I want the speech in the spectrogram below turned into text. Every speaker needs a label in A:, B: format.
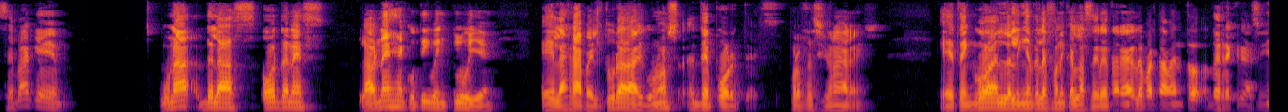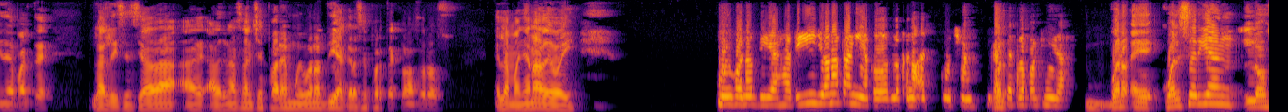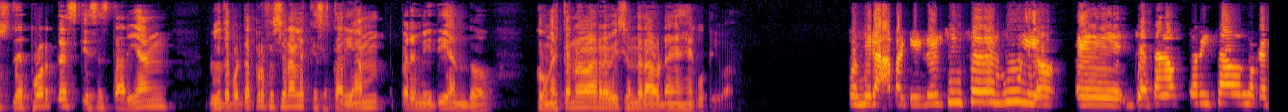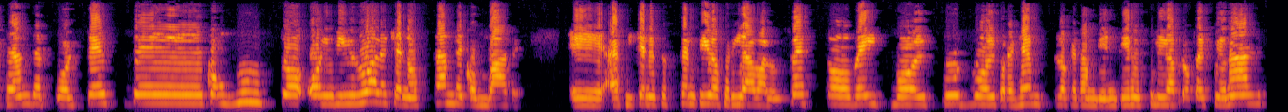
A: sepa que una de las órdenes, la orden ejecutiva incluye eh, la reapertura de algunos deportes profesionales. Eh, tengo en la línea telefónica la secretaria del Departamento de Recreación y Deportes, la licenciada eh, Adriana Sánchez Párez. Muy buenos días, gracias por estar con nosotros en la mañana de hoy.
B: Muy buenos días a ti, Jonathan, y a todos los que nos escuchan. Gracias por la oportunidad.
A: Bueno, eh, ¿cuáles serían los deportes que se estarían, los deportes profesionales que se estarían permitiendo con esta nueva revisión de la orden ejecutiva?
B: Pues mira, a partir del 15 de julio eh, ya están autorizados lo que sean deportes de conjunto o individuales que no sean de combate. Eh, así que en ese sentido sería baloncesto, béisbol, fútbol, por ejemplo, que también tiene su liga profesional.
